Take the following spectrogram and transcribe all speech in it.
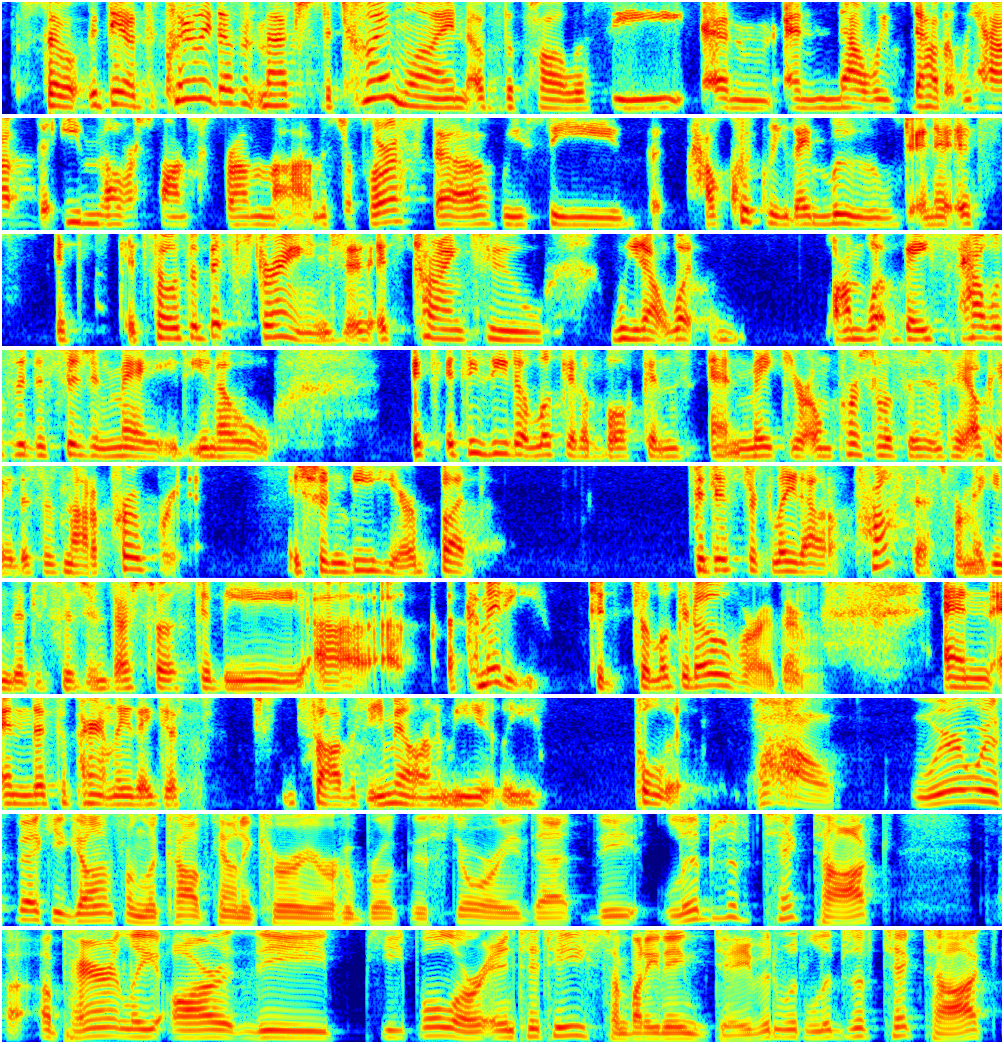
So yeah, it clearly doesn't match the timeline of the policy, and and now we've now that we have the email response from uh, Mr. Floresta, we see how quickly they moved, and it's it's it's so it's a bit strange. It's trying to weed out what on what basis how was the decision made. You know, it's it's easy to look at a book and and make your own personal decision, and say, okay, this is not appropriate it shouldn't be here. But the district laid out a process for making the decisions. There's supposed to be uh, a committee to, to look it over. Yeah. And and this apparently they just saw this email and immediately pulled it. Wow. We're with Becky Gaunt from the Cobb County Courier who broke this story that the libs of TikTok uh, apparently are the people or entity, somebody named David with libs of TikTok,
